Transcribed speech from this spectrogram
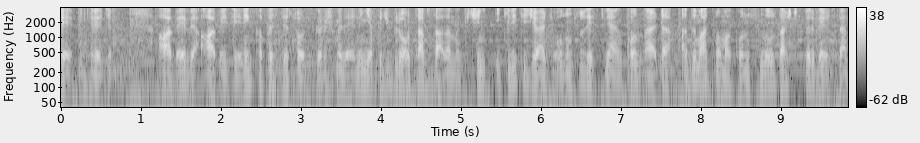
edileceği bildirildi. AB ve ABD'nin kapasite sorunu görüşmelerinin yapıcı bir ortam sağlamak için ikili ticareti olumsuz etkileyen konularda adım atmama konusunda uzlaştıkları belirtilen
